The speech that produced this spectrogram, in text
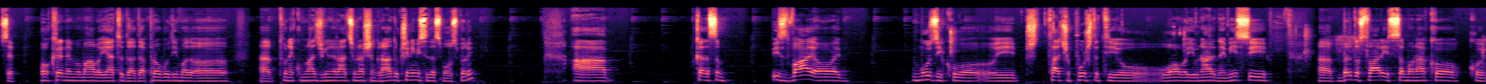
se pokrenemo malo i eto da, da probudimo tu neku mlađu generaciju u našem gradu. Čini mi se da smo uspeli. A kada sam izdvajao ovaj muziku i šta ću puštati u, u ovoj i u narednoj emisiji. A, brdo stvari sam onako koju,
